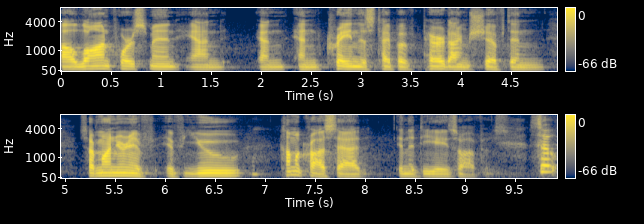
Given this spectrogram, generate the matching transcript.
uh, law enforcement and, and, and creating this type of paradigm shift. And so I'm wondering if, if you come across that in the DA's office. So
